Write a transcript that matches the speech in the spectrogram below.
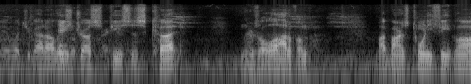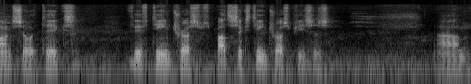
Okay, what you got all these truss pieces cut, and there's a lot of them. My barn's 20 feet long, so it takes 15 truss, about 16 truss pieces. Um,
